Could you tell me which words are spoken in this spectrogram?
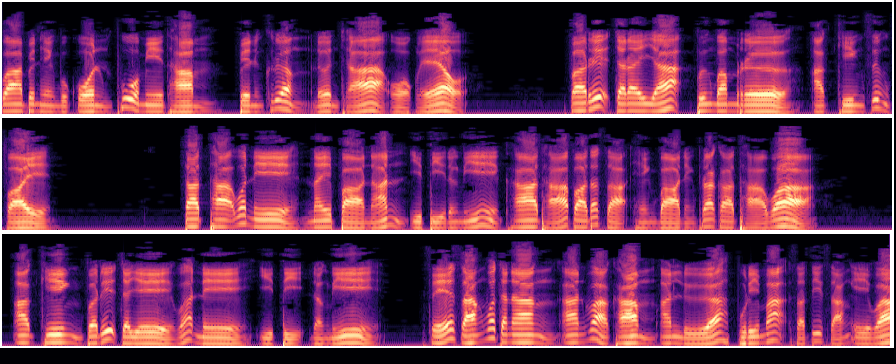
ความเป็นแห่งบุคคลผู้มีธรรมเป็นเครื่องเนินช้าออกแล้วปริจรยะพึงบำเรอ อักคิงซึ่งไฟ ตัทธวนีในป่านั้นอิติดังนี้ คาถาปาทัสสะแห่งบาทแห่งพระคาถาว่า อาคิงปริจเยวะเน อิติดังนี้ เสสังวัจนังอันว่าคำอันเหลือปุริมะสติสังเอวะ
